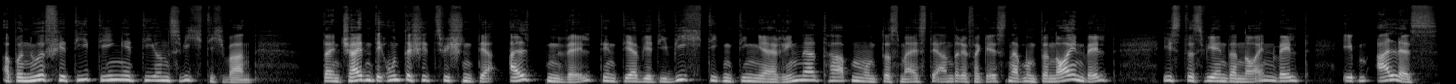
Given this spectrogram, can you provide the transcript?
aber nur für die Dinge, die uns wichtig waren. Der entscheidende Unterschied zwischen der alten Welt, in der wir die wichtigen Dinge erinnert haben und das meiste andere vergessen haben, und der neuen Welt ist, dass wir in der neuen Welt eben alles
